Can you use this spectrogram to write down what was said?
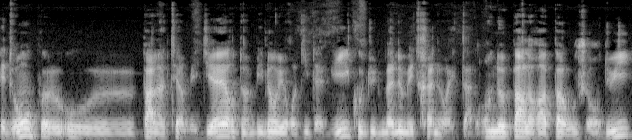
et donc euh, euh, par l'intermédiaire d'un bilan urodynamique ou d'une manométrie anorectale. On ne parlera pas aujourd'hui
